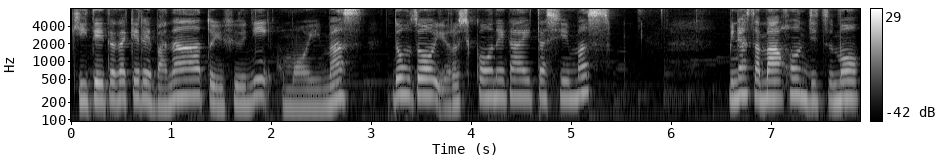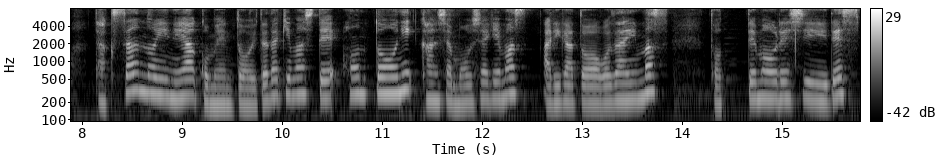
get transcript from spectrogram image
聞いていただければなというふうに思います。どうぞよろしくお願いいたします皆様本日もたくさんのいいねやコメントをいただきまして本当に感謝申し上げます。ありがとうございます。とっても嬉しいです。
